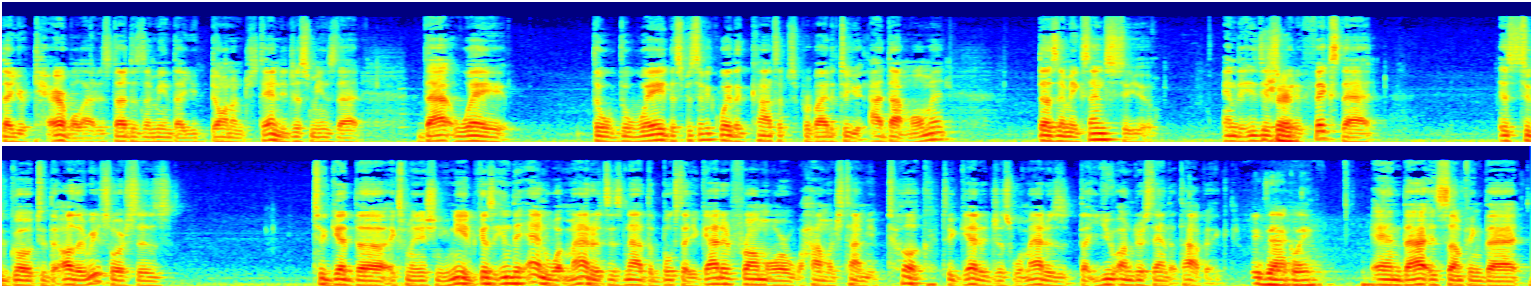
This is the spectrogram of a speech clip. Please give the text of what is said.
that you're terrible at it. That doesn't mean that you don't understand. It just means that that way the the way the specific way the concepts provided to you at that moment doesn't make sense to you and the easiest Sure. way to fix that is to go to the other resources to get the explanation you need because in the end what matters is not the books that you got it from or how much time you took to get it just what matters is that you understand the topic Exactly. and that is something that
